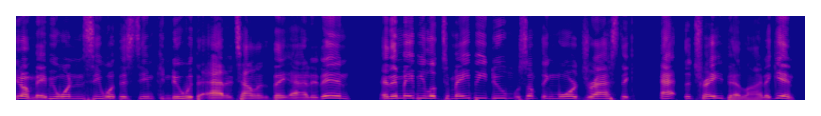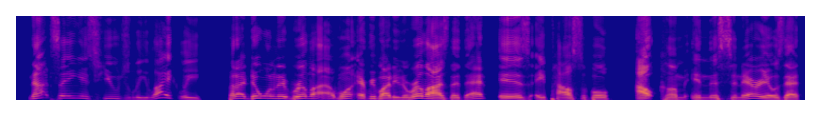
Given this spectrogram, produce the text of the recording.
you know, maybe wanting to see what this team can do with the added talent that they added in, and then maybe look to maybe do something more drastic at the trade deadline. Again, not saying it's hugely likely, but I do want to realize, I want everybody to realize that that is a possible outcome in this scenario is that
